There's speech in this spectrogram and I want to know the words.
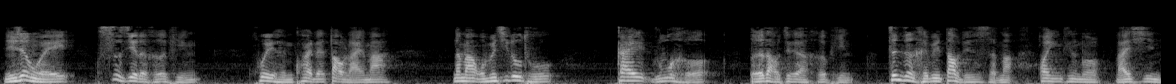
你认为世界的和平会很快的到来吗？那么我们基督徒。该如何得到这个和平？真正和平到底是什么？欢迎听众来信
